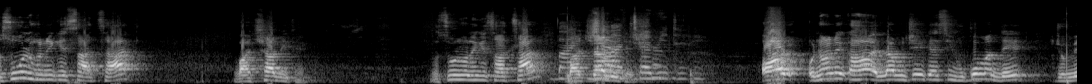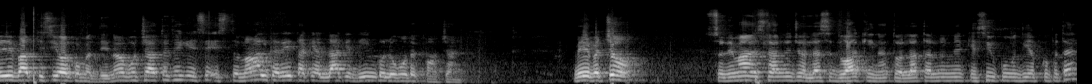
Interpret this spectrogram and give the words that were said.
رسول ہونے کے ساتھ ساتھ بادشاہ بھی تھے۔ رسول ہونے کے ساتھ ساتھ بادشاہ بھی تھے۔ اور انہوں نے کہا اللہ مجھے ایک ایسی حکومت دے جو میرے بعد کسی اور کو مت دینا وہ چاہتے تھے کہ اسے استعمال کرے تاکہ اللہ کے دین کو لوگوں تک پہنچائیں میرے بچوں سلیمان اسلام نے جو اللہ سے دعا کی نا تو اللہ تعالیٰ نے کیسی حکومت دی آپ کو پتہ ہے؟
